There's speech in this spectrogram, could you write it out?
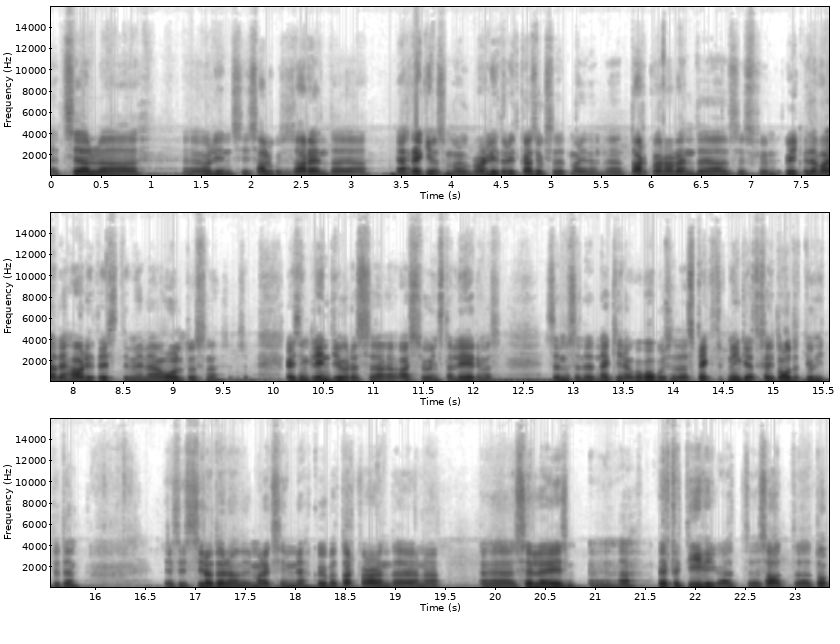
et seal olin siis alguses arendaja, jah, Regios mu rollid olid ka niisugused, et ma olin tarkvaraarendaja, siis kõik, mida vaja teha, oli testimine, hooldus, noh, käisin kliendi juures asju installeerimas, selles mõttes, et nägi nagu kogu seda spektrit, mingi hetk sai toodet juhitud ja ja siis Silo Tõnundi ma läksin jah, kõigepealt tarkvaraarendajana äh, selle ees äh,, perspektiiviga, et saada to,,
